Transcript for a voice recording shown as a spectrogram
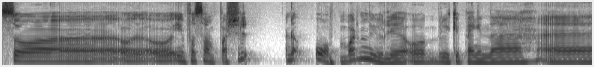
Så, og, og innenfor samferdsel er det åpenbart mulig å bruke pengene eh,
